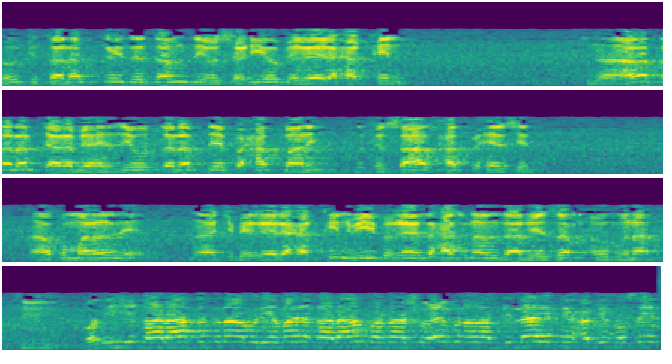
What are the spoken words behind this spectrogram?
سو کی طلب کی دم دیو سڑیو بغیر حق۔ نہ طلب چاہے بہن دیو طلب دے پہ حق قصاص حق حیثیت آپ کو مرن دے بغیر حقین بھی بغیر حق نہ داغے زم او گنا وبه قال حدثنا ابو اليمان قال اخبرنا شعيب بن عبد الله بن ابي حسين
